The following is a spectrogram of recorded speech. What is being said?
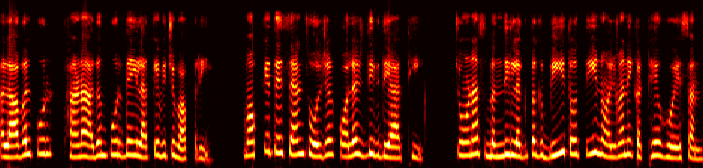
Alawalpur ਥਾਣਾ ਆਦਮਪੁਰ ਦੇ ਇਲਾਕੇ ਵਿੱਚ ਵਾਪਰੀ। ਮੌਕੇ ਤੇ ਸੈਂਟ ਸੋਲਜਰ ਕਾਲਜ ਦੀ ਵਿਦਿਆਰਥੀ ਚੋਣਾਂ ਸੰਬੰਧੀ ਲਗਭਗ 20 ਤੋਂ 30 ਨੌਜਵਾਨ ਇਕੱਠੇ ਹੋਏ ਸਨ।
